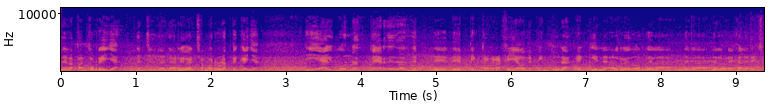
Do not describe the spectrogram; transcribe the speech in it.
de la pantorrilla, desde arriba del chamorro, una pequeña, y algunas pérdidas de, pictografía o de pintura aquí en, alrededor de la, oreja derecha.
